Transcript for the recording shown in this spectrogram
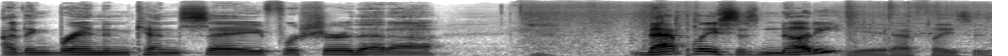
I think Brandon can say for sure that uh, that place is nutty. Yeah, that place is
